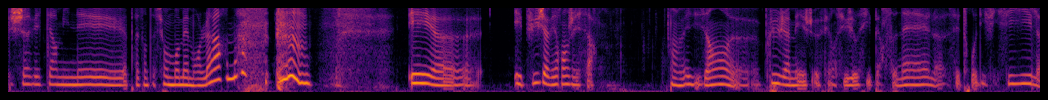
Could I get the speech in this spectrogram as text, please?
J'avais terminé la présentation moi-même en larmes. et, et puis j'avais rangé ça en me disant plus jamais je fais un sujet aussi personnel, c'est trop difficile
